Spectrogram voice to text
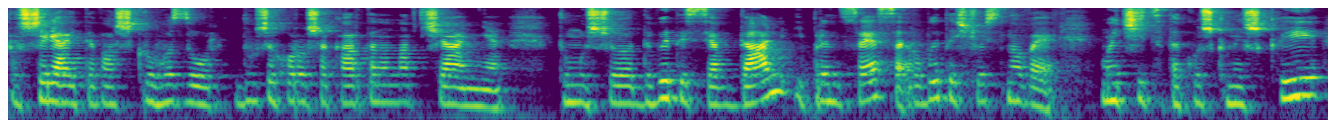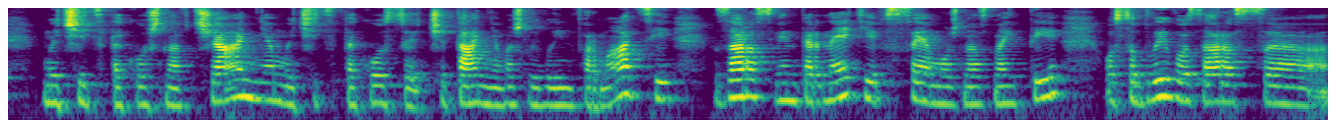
Розширяйте ваш кругозор. Дуже хороша карта на навчання, тому що дивитися вдаль і принцеса робити щось нове. Мечі це також книжки, мечі це також навчання, мечі це також читання важливої інформації. Зараз в інтернеті все можна знайти, особливо зараз. е,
